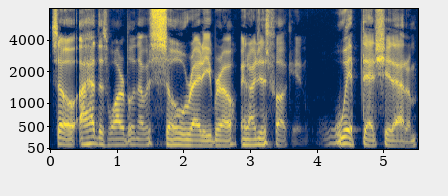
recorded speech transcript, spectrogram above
So I had this water balloon that was so ready, bro. And I just fucking whipped that shit at him.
